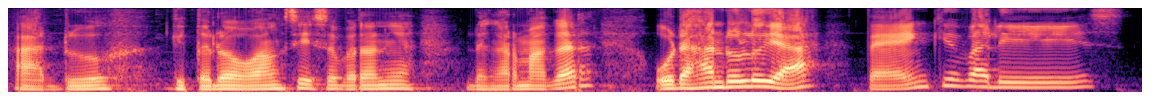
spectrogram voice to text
Aduh, gitu doang sih sebenarnya. Dengar magar, udahan dulu ya. Thank you, buddies.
